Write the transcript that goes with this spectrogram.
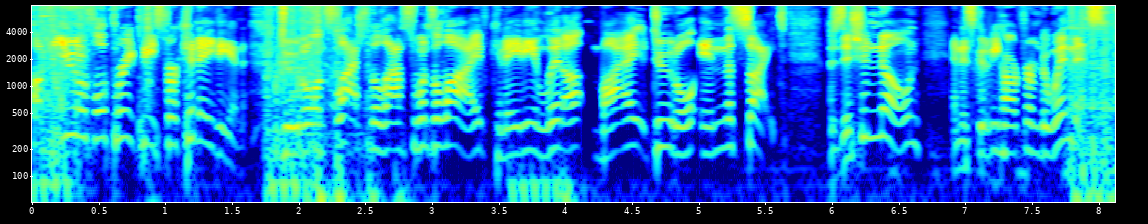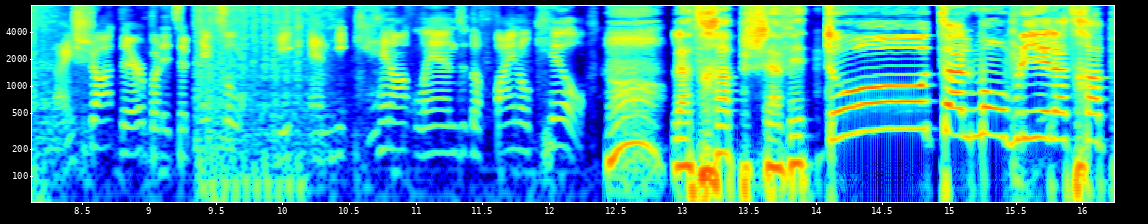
A beautiful three-piece for Canadian. Doodle and Slash, the last one's alive. Canadian lit up by Doodle in the sight. Position known, and it's going to be hard for him to win this. Nice shot there, but it's a pixel peek, and he cannot land the final kill. Oh, la trappe, j'avais totalement oublié la trappe.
